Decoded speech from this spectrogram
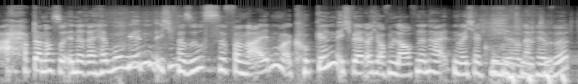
habe da noch so innere Hemmungen. Ich versuche es zu vermeiden. Mal gucken. Ich werde euch auf dem Laufenden halten, welcher Kuchen ja, es nachher wird.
